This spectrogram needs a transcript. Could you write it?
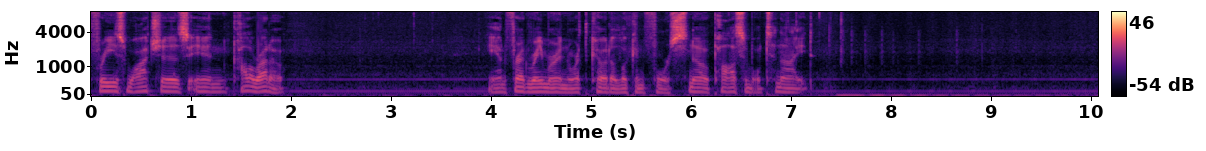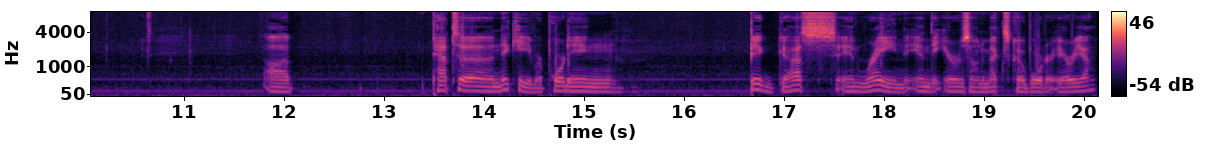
freeze watches in Colorado. And Fred Reamer in North Dakota looking for snow possible tonight. Uh, Nicky reporting big gusts and rain in the Arizona Mexico border area.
